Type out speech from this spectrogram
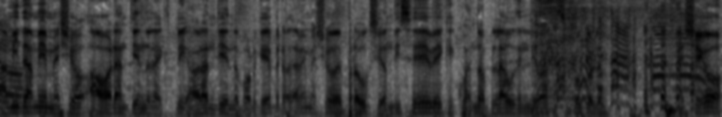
a- a mí también me llegó, ahora entiendo la explicación, ahora entiendo por qué, pero también me llegó de producción. Dice Eve que cuando aplauden le bajas un poco los... Me llegó.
